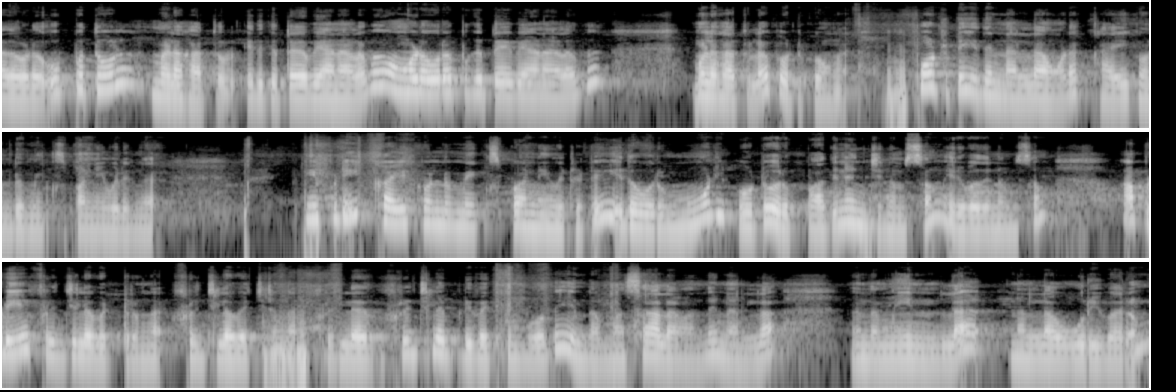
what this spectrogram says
அதோட உப்புத்தூள் மிளகாத்தூள். இதுக்கு தேவையான அளவு உங்களோட உறப்புக்கு தேவையான அளவு மிளகாத்தூளாக போட்டுக்கோங்க. போட்டுட்டு இதை நல்லா கூட கை கொண்டு மிக்ஸ் பண்ணி விடுங்க. இப்படி கை கொண்டு மிக்ஸ் பண்ணி விட்டுட்டு இதை ஒரு மூடி போட்டு ஒரு பதினஞ்சு நிமிஷம் இருபது நிமிஷம் அப்படியே ஃப்ரிட்ஜில் விட்டுருங்க. ஃப்ரிட்ஜில் வச்சுருங்க. ஃப்ரிட்ஜில் ஃப்ரிட்ஜில் இப்படி வைக்கும்போது இந்த மசாலா வந்து நல்லா அந்த மீனில் நல்லா ஊறி வரும்.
